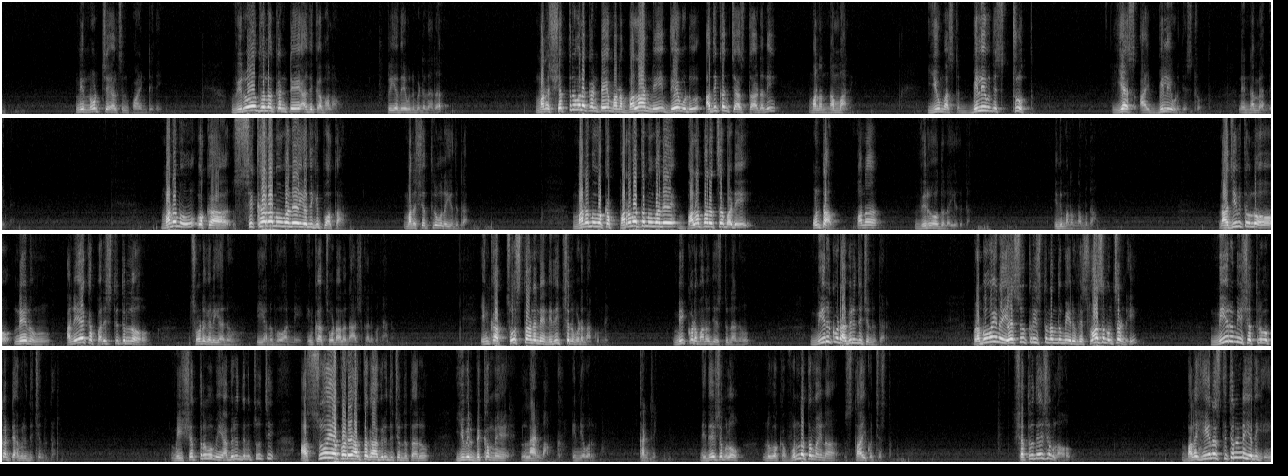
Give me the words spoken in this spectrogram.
మీరు నోట్ చేయాల్సిన పాయింట్ ఇది. విరోధుల కంటే అధిక బలం. ప్రియ దేవుని బిడ్డలారా మన శత్రువుల కంటే మన బలాన్ని దేవుడు అధికం చేస్తాడని మనం నమ్మాలి. You must believe this truth yes I believed this truth నేను నమ్మాను దీన్ని. మనము ఒక శిఖరము వలె ఎదిగిపోతాం. మన శత్రువుల ఎదుట. మనము ఒక పర్వతము వలె బలపరచబడి ఉంటాం. మన విరోధుల ఎదుట. ఇది మనం నమ్ముదాం. నా జీవితంలో నేను అనేక పరిస్థితుల్లో చూడగలిగాను ఈ అనుభవాన్ని. ఇంకా చూడాలని ఆశ కలిగి ఉన్నాను. ఇంకా చూస్తాననే నిరీక్షణ కూడా నాకుంది. మీకు కూడా మనవి చేస్తున్నాను. మీరు కూడా అభివృద్ధి చెందుతారు. ప్రభువైన యేసుక్రీస్తునందు మీరు విశ్వాసం ఉంచండి. మీరు మీ శత్రువు కంటే అభివృద్ధి చెందుతారు. మీ శత్రువు మీ అభివృద్ధిని చూచి అసూయపడే అంతగా అభివృద్ధి చెందుతారు. You will become a landmark in your country నీ దేశంలో నువ్వు ఒక ఉన్నతమైన స్థాయికి వచ్చేస్తావు. శత్రుదేశంలో బలహీన స్థితి నుండి ఎదిగి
